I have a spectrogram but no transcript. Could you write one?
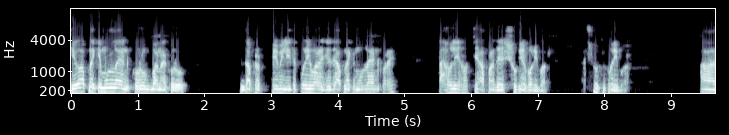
কেউ আপনাকে মূল্যায়ন করুক বা না করুক, কিন্তু আপনার ফ্যামিলিতে পরিবারে যদি আপনাকে মূল্যায়ন করে, তাহলে হচ্ছে আপনাদের সুখের পরিবার, সুখী পরিবার। আর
